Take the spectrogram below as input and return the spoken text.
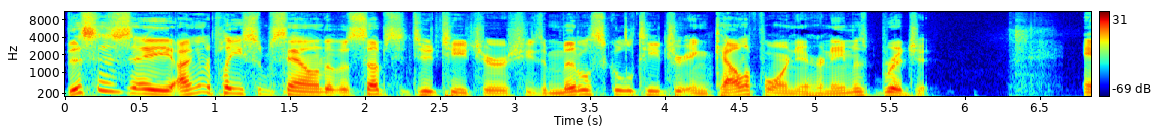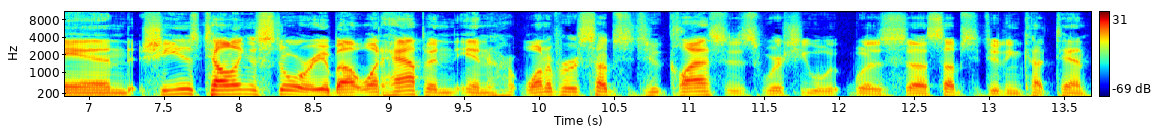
This is a. I'm going to play you some sound of a substitute teacher. She's a middle school teacher in California. Her name is Bridget, and she is telling a story about what happened in her, one of her substitute classes where she w- was uh, substituting cut ten.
